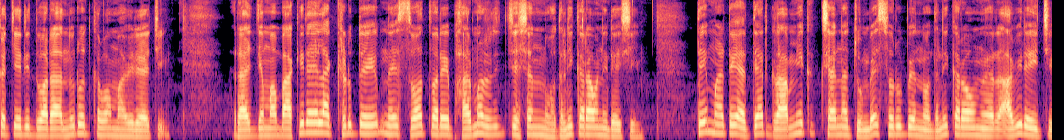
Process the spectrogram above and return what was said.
કચેરી દ્વારા અનુરોધ કરવામાં આવી રહ્યો છે. રાજ્યમાં બાકી રહેલા ખેડૂતોને સ્વત્વરે ફાર્મર રજિસ્ટ્રેશન નોંધણી કરાવવાની રહેશે. તે માટે અત્યારે ગ્રામ્ય કક્ષાના ઝુંબેશ સ્વરૂપે નોંધણી કરવામાં આવી રહી છે.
